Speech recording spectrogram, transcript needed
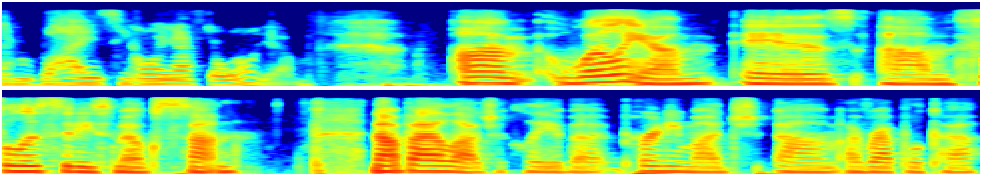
then why is he going after William? Um, William is um, Felicity Smoak's son, not biologically, but pretty much um, a replica.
